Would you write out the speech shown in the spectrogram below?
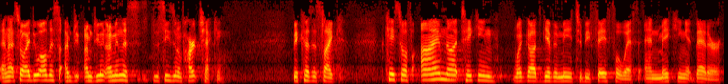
And so I do all this. I'm, do, I'm doing. I'm in this, this season of heart checking because it's like, okay, so if I'm not taking what God's given me to be faithful with and making it better,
